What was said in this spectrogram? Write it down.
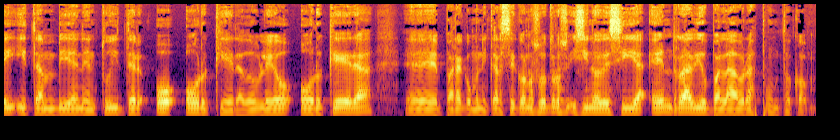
y también en Twitter, O Orquera, W Orquera, eh, para comunicarse con nosotros. Y si no decía, en radiopalabras.com.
